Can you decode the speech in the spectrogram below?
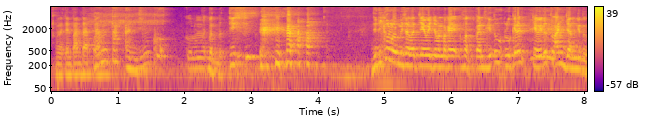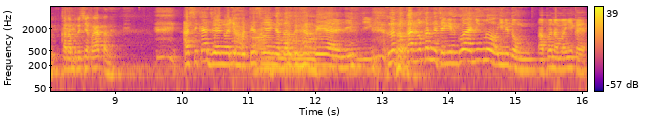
ngeliatin pantat. Kan pantat anjing kok lu ngeliat betis. jadi kalau misalnya cewek cuma pakai hot pants gitu lu kira cewek itu telanjang gitu karena betisnya kelihatan? Asik aja ngeliatin Ya betisnya nggak tahu kenapa ya anjing. Anjing. lu tuh kan lu kan ngecengin gue anjing lu ini dong apa namanya kayak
